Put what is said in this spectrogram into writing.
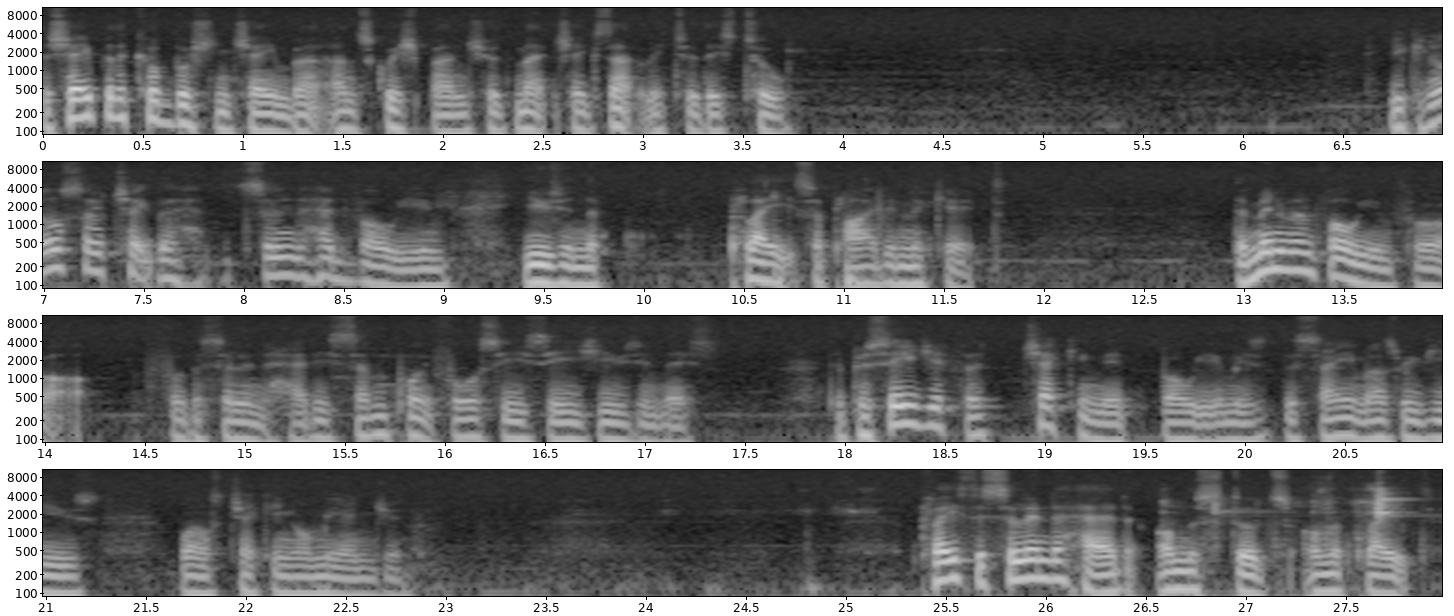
the shape of the combustion chamber and squish band should match exactly to this tool. You can also check the cylinder head volume using the plate supplied in the kit. The minimum volume for, for the cylinder head is 7.4 cc's using this. The procedure for checking the volume is the same as we've used whilst checking on the engine. Place the cylinder head on the studs on the plate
